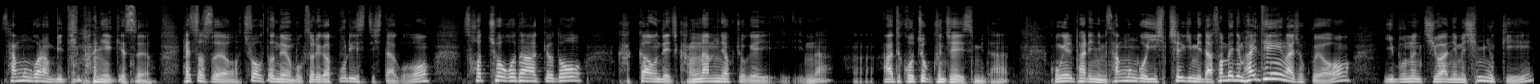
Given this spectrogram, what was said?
상문고랑 미팅 많이 했겠어요. 했었어요. 추억 돋네요. 목소리가 꿀이시다고. 서초고등학교도 가까운데 강남역 쪽에 있나? 아, 그쪽 근처에 있습니다. 0182님, 상문고 27기입니다. 선배님 화이팅! 하셨고요. 이분은 지화님은 16기.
